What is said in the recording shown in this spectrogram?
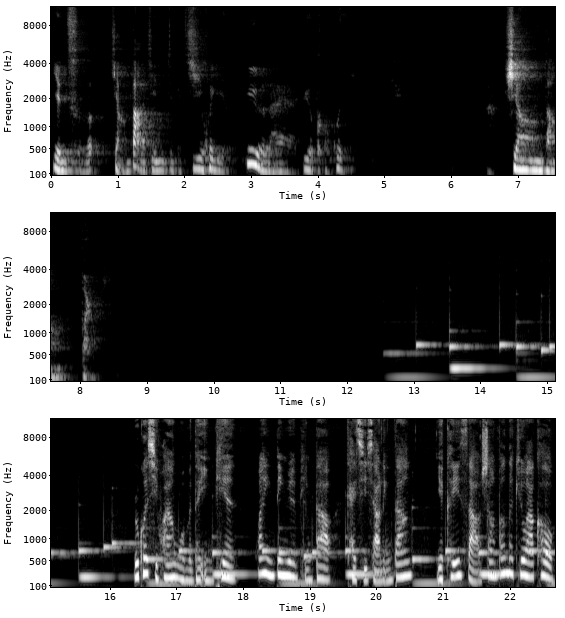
因此讲大经这个机会也越来越可贵，相当不容易。如果喜欢我们的影片，欢迎订阅频道，开启小铃铛，也可以扫上方的 Q R code，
